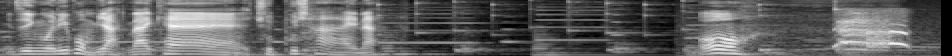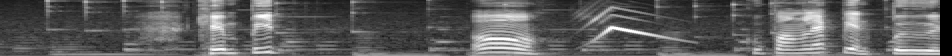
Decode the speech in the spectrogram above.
จริงๆวันนี้ผมอยากได้แค่ชุดผู้ชายนะ โอ้เข็มปิด โอ้คูปองแลกเปลี่ยนปืน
